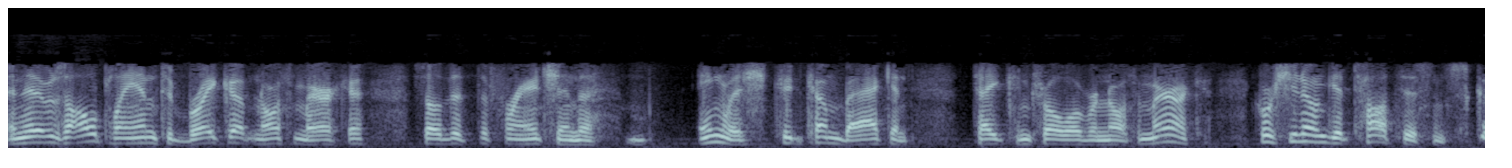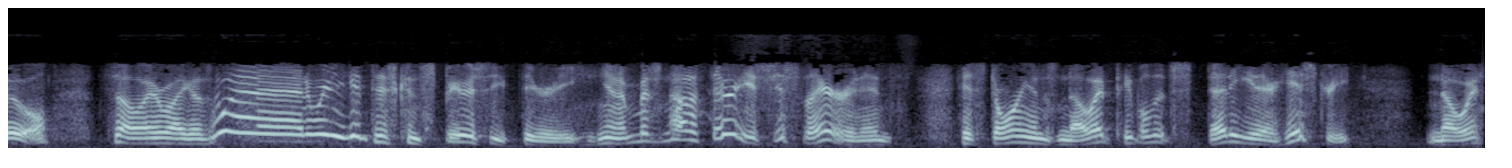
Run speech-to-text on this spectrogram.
and that it was all planned to break up North America so that the French and the English could come back and take control over North America. Of course, you don't get taught this in school. So everybody goes, what? Where do you get this conspiracy theory? You know, but it's not a theory. It's just there, and it's, historians know it. People that study their history know it,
